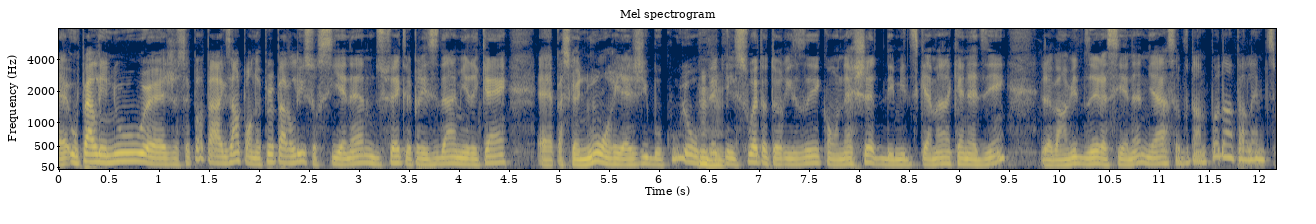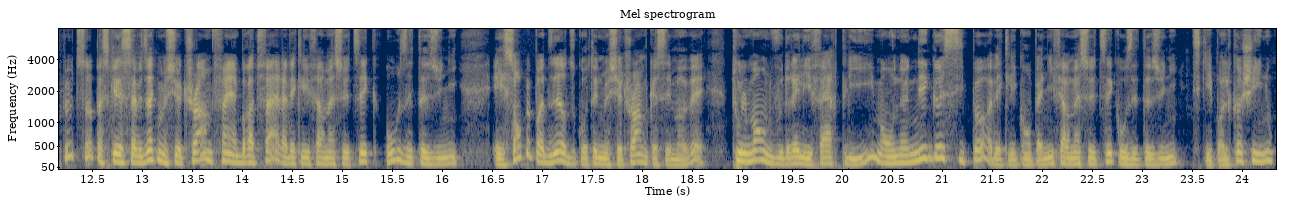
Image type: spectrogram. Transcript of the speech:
Euh, ou parlez-nous, euh, je sais pas, par exemple, on a peu parlé sur CNN du fait que le président américain, euh, parce que nous, on réagit beaucoup là, au fait qu'il souhaite autoriser qu'on achète des médicaments canadiens. J'avais envie de dire à CNN hier, ça vous tente pas d'en parler un petit peu de ça? Parce que ça veut dire que M. Trump fait un bras de fer avec les pharmaceutiques aux États-Unis. Et ça, on peut pas dire du côté de M. Trump que c'est mauvais. Tout le monde voudrait les faire plier, mais on ne négocie pas avec les compagnies pharmaceutiques aux États-Unis, ce qui n'est pas le cas chez nous.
